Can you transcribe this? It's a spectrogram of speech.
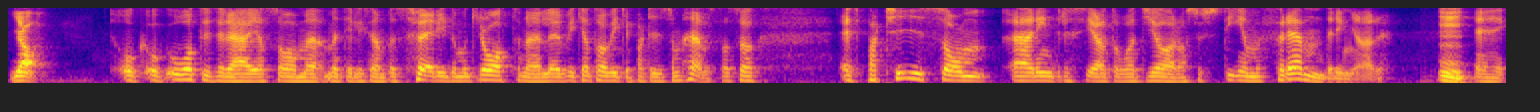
Ja. Och, och åter till det här jag sa med, med till exempel Sverigedemokraterna, eller vi kan ta vilket parti som helst. Alltså, ett parti som är intresserat av att göra systemförändringar Mm. Eh,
